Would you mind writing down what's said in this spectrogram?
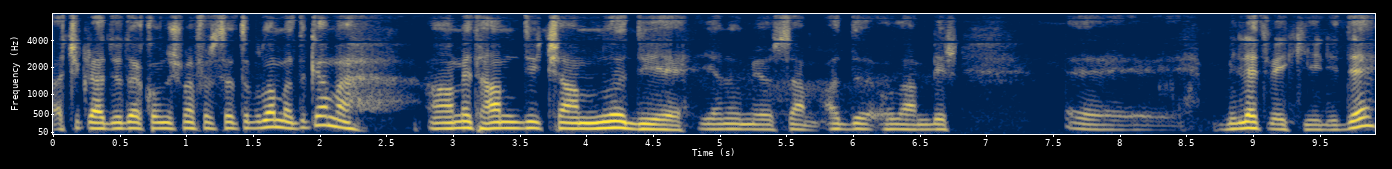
açık radyoda konuşma fırsatı bulamadık ama Ahmet Hamdi Çamlı diye yanılmıyorsam adı olan bir e, milletvekili de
